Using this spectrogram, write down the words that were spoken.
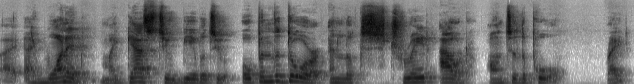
I wanted my guests to be able to open the door and look straight out onto the pool, right?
